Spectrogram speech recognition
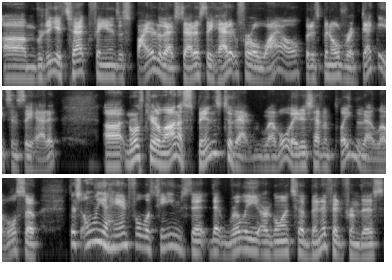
Um, Virginia Tech fans aspire to that status. They had it for a while, but it's been over a decade since they had it. Uh, North Carolina spins to that level. They just haven't played to that level. So there's only a handful of teams that that really are going to benefit from this.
